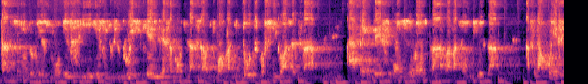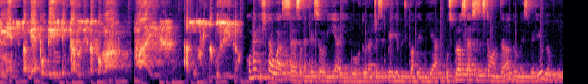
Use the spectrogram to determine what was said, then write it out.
traduzindo mesmo esse, esse juridiquês, essa comunicação, de forma que todos consigam acessar, aprender esse conhecimento para lá na frente utilizar. Afinal, conhecimento também é poder, tem que traduzir da forma mais acessível possível. Como é que está o acesso à defensoria, Igor, durante esse período de pandemia? Os processos estão andando nesse período?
